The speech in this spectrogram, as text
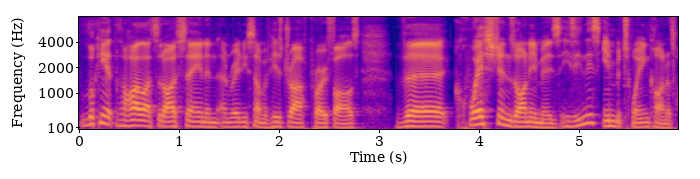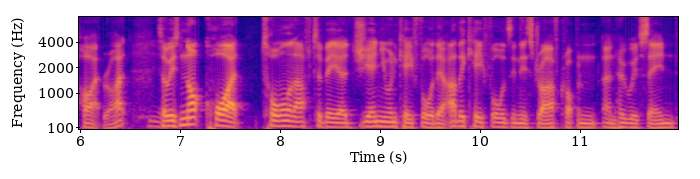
looking at the highlights that I've seen and, and reading some of his draft profiles, the questions on him is he's in this in between kind of height, right? So he's not quite tall enough to be a genuine key forward. There are other key forwards in this draft crop, and, and who we've seen,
